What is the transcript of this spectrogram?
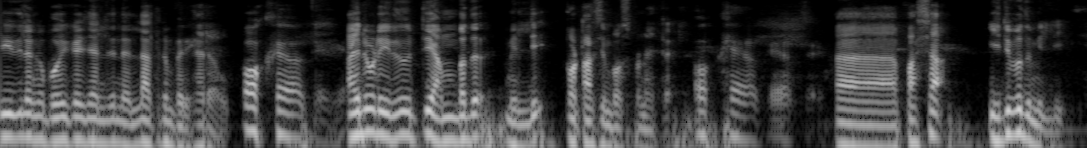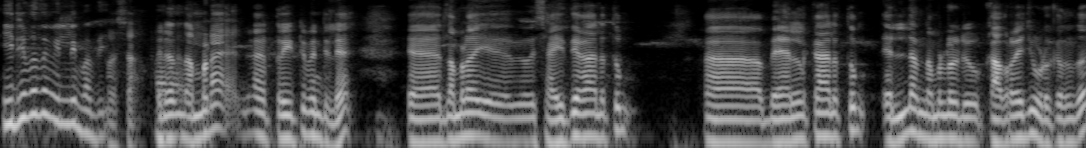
രീതിയിൽ അങ്ങ് പോയി കഴിഞ്ഞാൽ ഇതിന് എല്ലാത്തിനും പരിഹാരമാവും. അതിന്റെ കൂടെ ഇരുന്നൂറ്റി അമ്പത് മില്ലി പൊട്ടാസ്യം ഓക്കെ പശ ഇരുപത് മില്ലി. ഇരുപത് മില്ലി മതി. പശ. പിന്നെ നമ്മുടെ ട്രീറ്റ്മെന്റിൽ നമ്മൾ ശൈത്യകാലത്തും വേനൽക്കാലത്തും എല്ലാം നമ്മളൊരു കവറേജ് കൊടുക്കുന്നത്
